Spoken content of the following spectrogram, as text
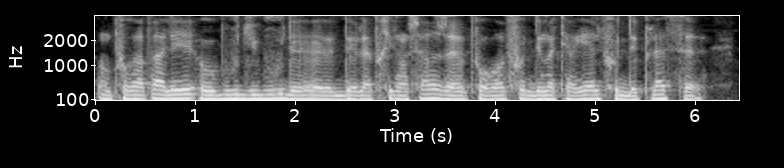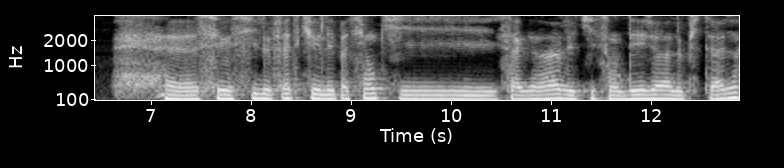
on ne pourra pas aller au bout du bout de, de la prise en charge pour faute de matériel, faute de place. Euh, c'est aussi le fait que les patients qui s'aggravent et qui sont déjà à l'hôpital,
